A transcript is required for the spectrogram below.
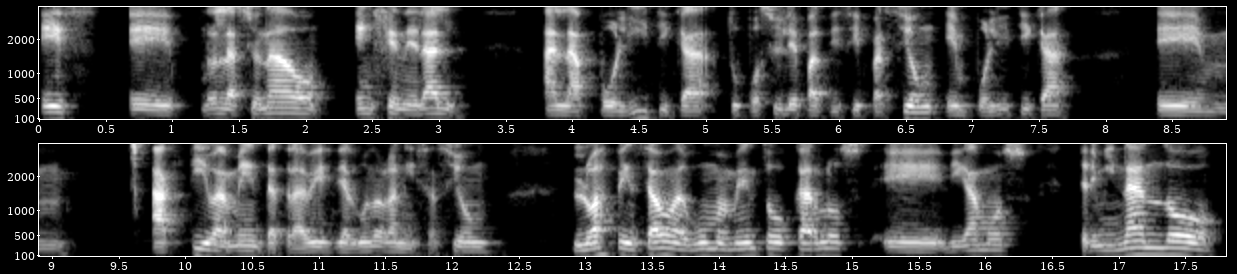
es eh, relacionado en general a la política, tu posible participación en política em, activamente a través de alguna organización. ¿Lo has pensado en algún momento, Carlos, eh, digamos, terminando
